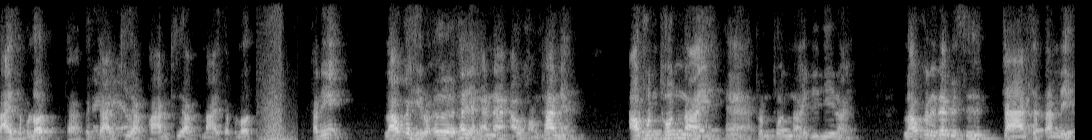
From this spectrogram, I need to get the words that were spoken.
ลายสับปะรดอ่าเป็นจานใช่แล้วเคลือบพานเคลือบลายสับปะรดคราวนี้เราก็เห็นว่าเออ ถ้าอย่างนั้นนะเอาของท่านเนี่ย เอาทนทนๆหน่อยอ่าทนทนๆหน่อยดีๆหน่อย เราก็เลยได้ไปซื้อจานสแตนเลส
